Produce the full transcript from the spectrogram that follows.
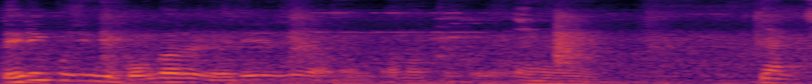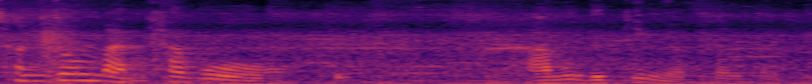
내린 곳인지 뭔가를 않았- 않았던 거예요. 예, 그냥 천존만 타고 아무 느낌이 없어가지고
